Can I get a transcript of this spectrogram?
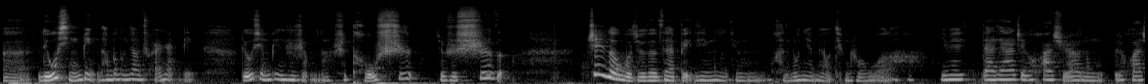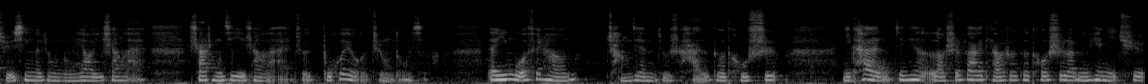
呃，流行病，它不能叫传染病。流行病是什么呢？是头虱，就是虱子。这个我觉得在北京已经很多年没有听说过了哈，因为大家这个化学啊农化学性的这种农药一上来，杀虫剂一上来，就不会有这种东西了。但英国非常常见的就是孩子得头虱。你看，今天老师发个条说他偷师了，明天你去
